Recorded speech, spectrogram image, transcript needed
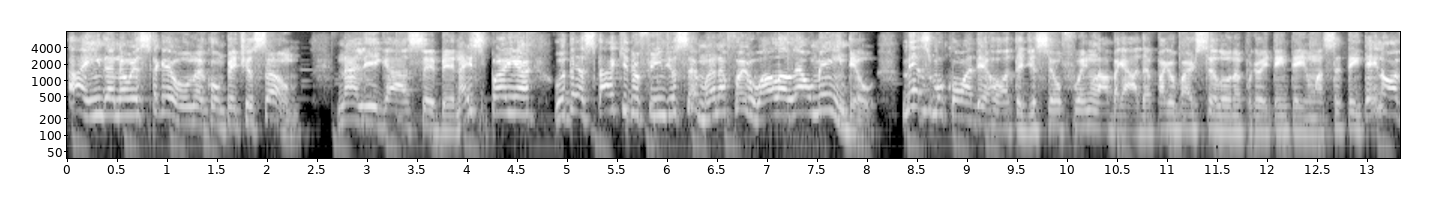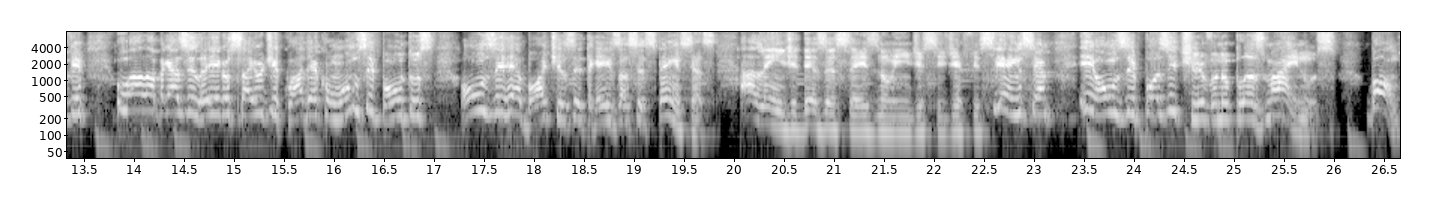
ainda não estreou na competição. Na Liga ACB na Espanha, o destaque do fim de semana foi o ala Léo Mendel. Mesmo com a derrota de seu Fuenlabrada para o Barcelona por 81 a 79, o ala brasileiro saiu de quadra com 11 pontos, 11 rebotes e 3 assistências, além de 16 no índice de eficiência e 11 positivo no plus-minus. Bom,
